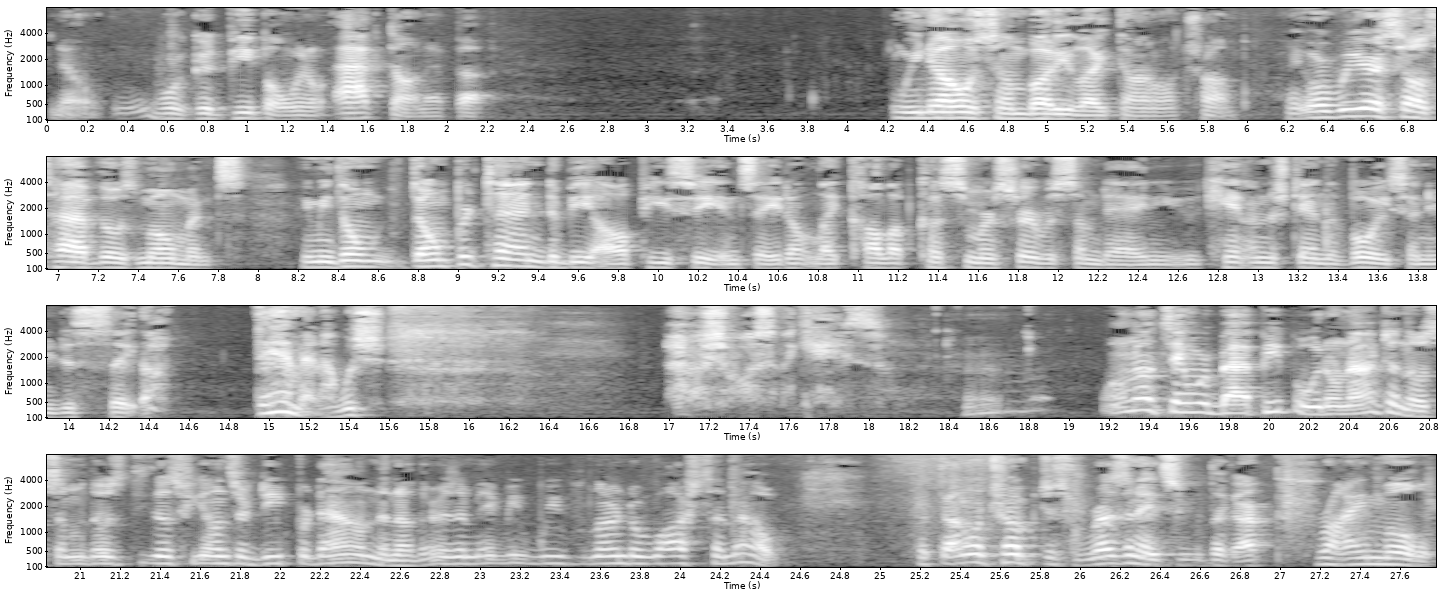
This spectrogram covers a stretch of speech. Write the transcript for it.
you know we're good people. We don't act on it, but we know somebody like Donald Trump, or we ourselves have those moments I mean, don't don't pretend to be all PC and say you don't like call up customer service someday and you can't understand the voice and you just say, oh, "Damn it! I wish, I wish it wasn't the case." Well, I'm not saying we're bad people. We don't act on those. Some of those those feelings are deeper down than others, and maybe we've learned to wash them out. But Donald Trump just resonates with like our primal,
